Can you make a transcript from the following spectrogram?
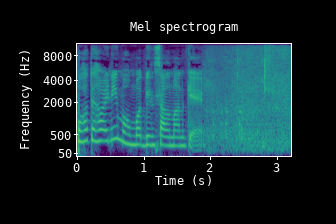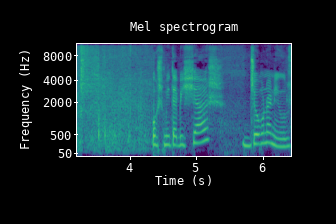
পোহাতে হয়নি মোহাম্মদ বিন সালমানকে। অস্মিতা বিশ্বাস, যমুনা নিউজ।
